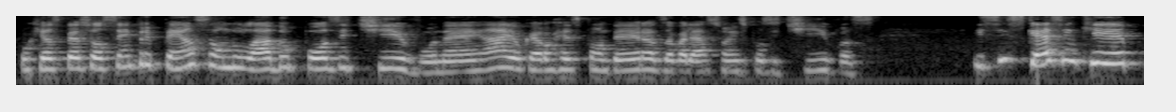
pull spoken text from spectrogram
porque as pessoas sempre pensam no lado positivo, né? Ah, eu quero responder às avaliações positivas. E se esquecem que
